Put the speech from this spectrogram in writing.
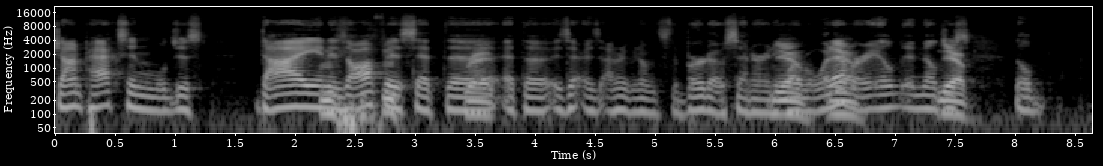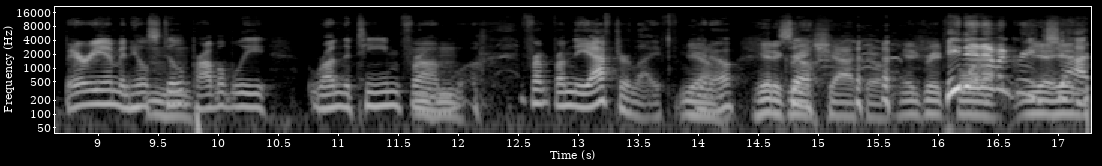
John Paxson will just die in his mm-hmm. Mm-hmm. office at the Right. at the is, that, is I don't even know if it's the Berto Center anymore, Yeah, but whatever. yeah. And they'll Yeah. just they'll bury him, and he'll still Mm-hmm. probably run the team from mm-hmm. from from the afterlife. yeah, You know, he had a So- great shot though. He had great. he did form. have a great Yeah, shot,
